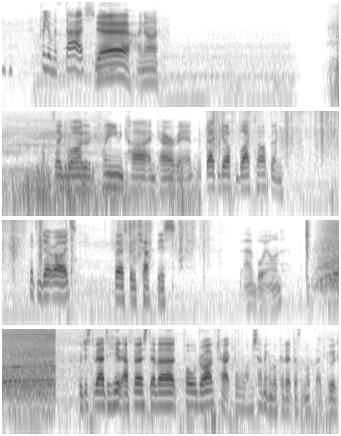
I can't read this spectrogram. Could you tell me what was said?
For your moustache. maybe. Yeah, I know. Say goodbye to the clean car and caravan. About to get off the blacktop and hit some dirt roads. First, gotta chuck this bad boy on. We're just about to hit our first ever full drive track. Oh, I'm just having a look at it. Doesn't look that good.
